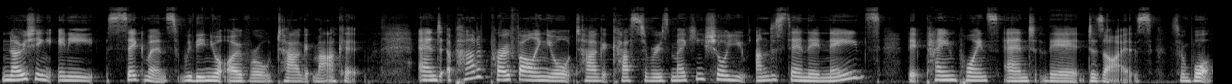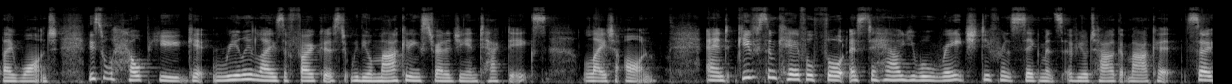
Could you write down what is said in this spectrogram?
noting any segments within your overall target market. And a part of profiling your target customer is making sure you understand their needs, their pain points, and their desires. So, what they want. This will help you get really laser focused with your marketing strategy and tactics later on. And give some careful thought as to how you will reach different segments of your target market. So,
